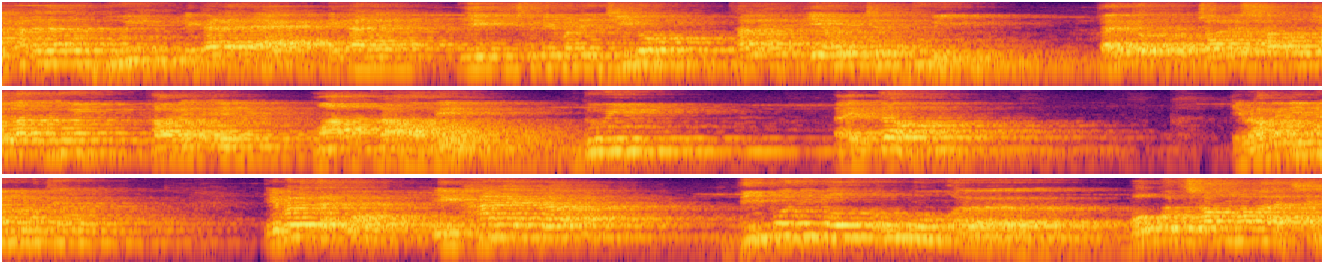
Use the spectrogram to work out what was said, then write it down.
এখানে দেখো দুই, এখানে এক, এখানে এ কিছু নেই মানে জিরো। তাহলে এ হচ্ছে দুই। তাই তো? চলের সর্বোচ্চ ঘাত দুই। তাহলে এর মাত্রা হবে দুই, তাই তো? এভাবে নির্ণয় করতে হবে। এবার দেখো, এখানে একটা দ্বিপদী বহুপদী আছে,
